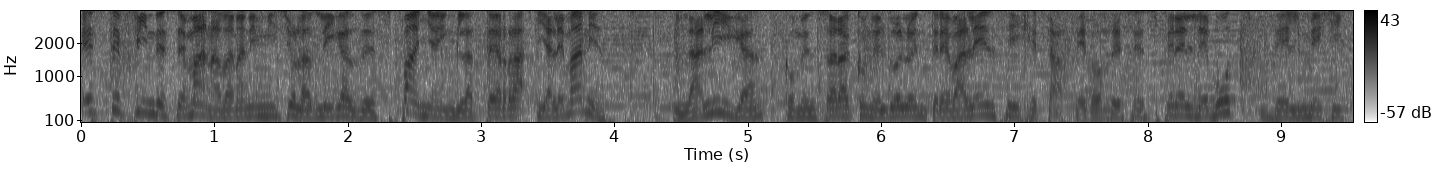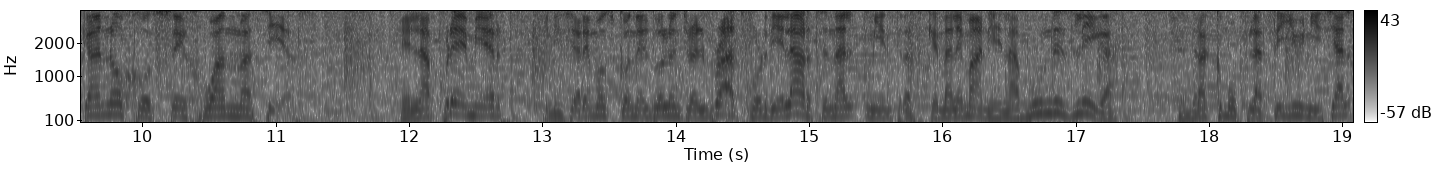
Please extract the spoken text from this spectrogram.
Este fin de semana darán inicio las ligas de España, Inglaterra y Alemania. La liga comenzará con el duelo entre Valencia y Getafe, donde se espera el debut del mexicano José Juan Macías. En la Premier iniciaremos con el duelo entre el Bradford y el Arsenal, mientras que en Alemania, en la Bundesliga, tendrá como platillo inicial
